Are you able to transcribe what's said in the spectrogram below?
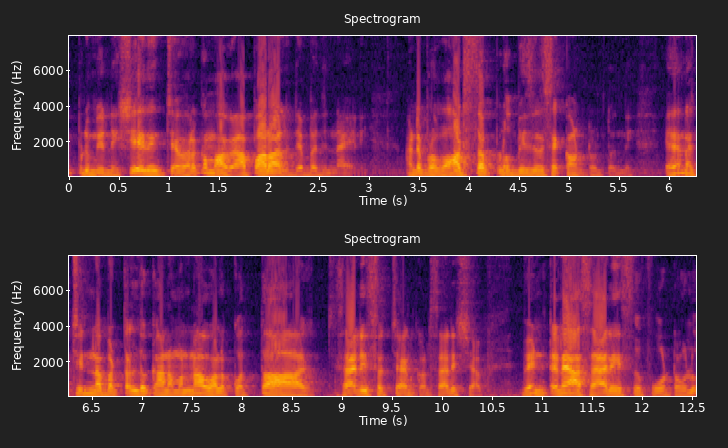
ఇప్పుడు మీరు నిషేధించే వరకు మా వ్యాపారాలు దెబ్బతిన్నాయని. అంటే ఇప్పుడు వాట్సాప్లో బిజినెస్ అకౌంట్ ఉంటుంది. ఏదైనా చిన్న బట్టల దుకాణం ఉన్నా వాళ్ళు కొత్త శారీస్ వచ్చాయనుకోండి శారీస్ షాప్. వెంటనే ఆ శారీస్ ఫోటోలు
